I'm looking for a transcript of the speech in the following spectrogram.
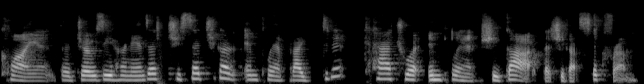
client, the Josie Hernandez. She said she got an implant, but I didn't catch what implant she got that she got sick from.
